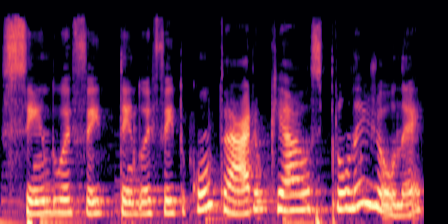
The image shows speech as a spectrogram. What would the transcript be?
sendo efeito, tendo o efeito contrário que ela se planejou, né?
